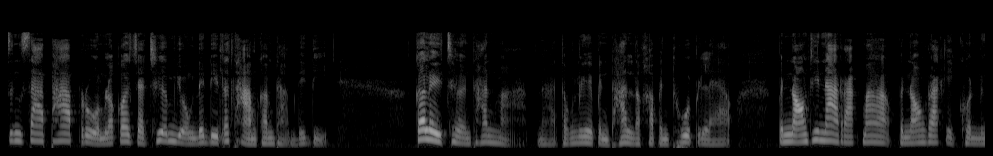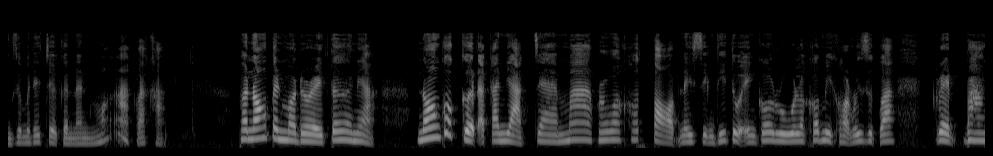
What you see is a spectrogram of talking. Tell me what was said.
ซึ่งทราบภาพรวม แล้วก็จะเชื่อมโยงได้ดีและถามคำถามได้ดี ก็เลยเชิญท่านมานะต้องเรียกเป็นท่านแล้วค่ะเป็นทูตไปแล้ว เป็นน้องที่น่ารักมาก เป็นน้องรักอีกคนหนึ่งซึ่งไม่ได้เจอกันนานมากแล้วค่ะพอน้องเป็น moderator เนี่ยน้องก็เกิดอาการอยากแจมมาก เพราะว่าเขาตอบในสิ่งที่ตัวเองก็รู้แล้วก็มีความรู้สึกว่าเกรดบาง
